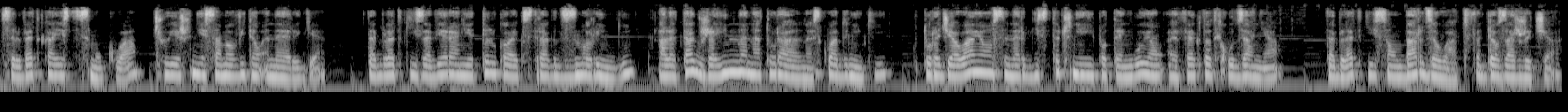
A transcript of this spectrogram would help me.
sylwetka jest smukła, czujesz niesamowitą energię. Tabletki zawiera nie tylko ekstrakt z moringi, ale także inne naturalne składniki, które działają synergistycznie i potęgują efekt odchudzania. Tabletki są bardzo łatwe do zażycia.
